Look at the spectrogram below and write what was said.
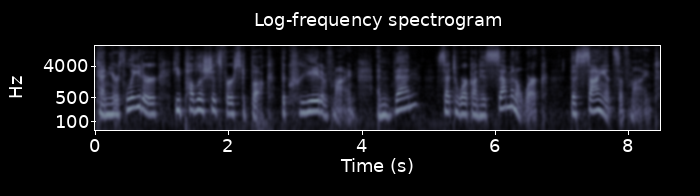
Ten years later, he published his first book, The Creative Mind, and then set to work on his seminal work, The Science of Mind.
